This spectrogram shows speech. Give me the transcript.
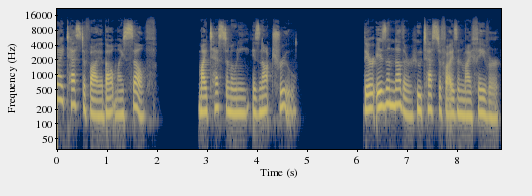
I testify about myself, my testimony is not true. There is another who testifies in my favor,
